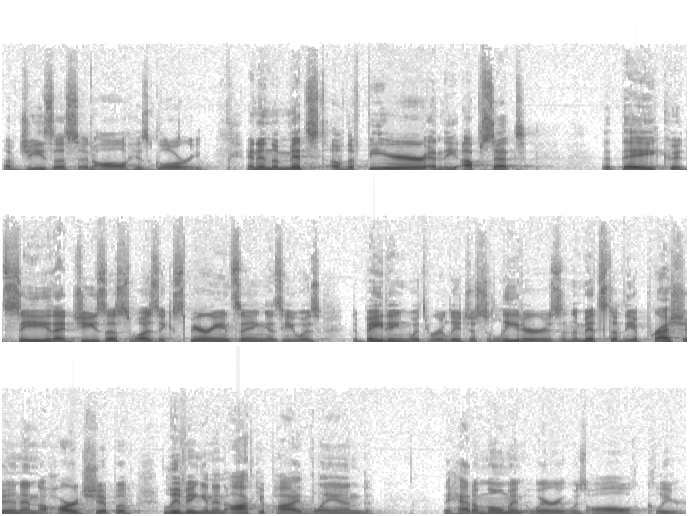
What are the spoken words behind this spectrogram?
of Jesus in all his glory. And in the midst of the fear and the upset that they could see that Jesus was experiencing as he was debating with religious leaders, in the midst of the oppression and the hardship of living in an occupied land, they had a moment where it was all clear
